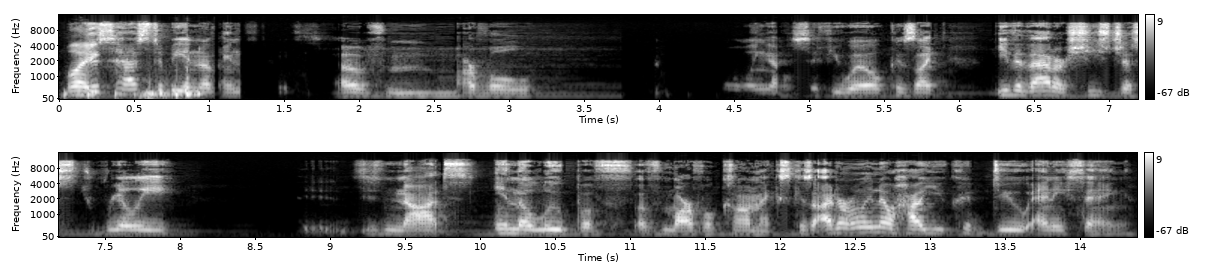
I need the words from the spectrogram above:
Like this has to be another instance of Marvel trolling us, if you will, because like either that or she's just really not in the loop of, of Marvel comics. Because I don't really know how you could do anything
